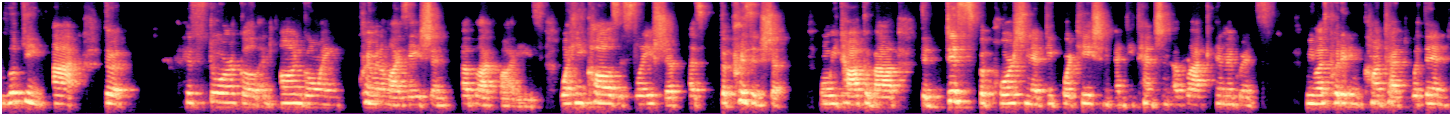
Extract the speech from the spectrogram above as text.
looking at the historical and ongoing criminalization of Black bodies, what he calls the slave ship as the prison ship. When we talk about the disproportionate deportation and detention of Black immigrants, we must put it in context within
